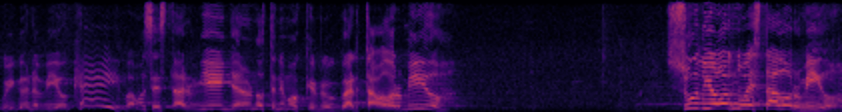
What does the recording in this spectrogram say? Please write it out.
We're gonna be okay, vamos a estar bien, ya no nos tenemos que preocupar, estaba dormido. Su Dios no está dormido.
